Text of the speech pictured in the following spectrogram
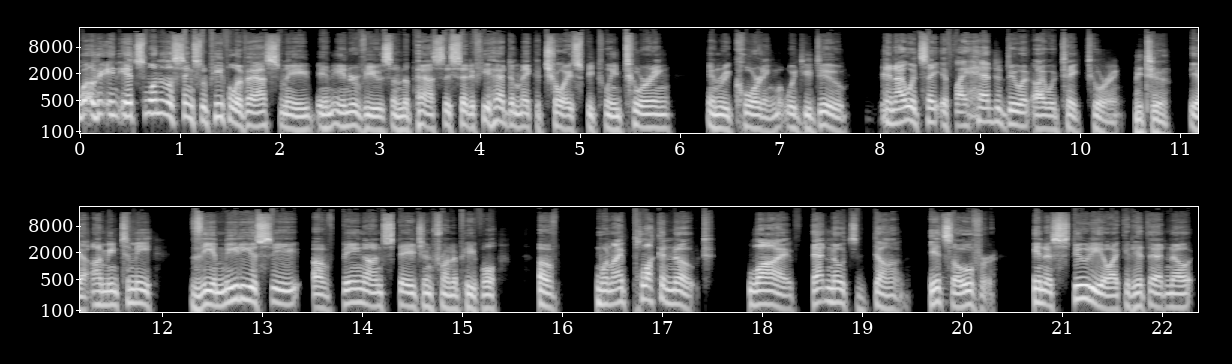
Well, it's one of those things where people have asked me in interviews in the past, they said, if you had to make a choice between touring and recording, what would you do? And I would say, if I had to do it, I would take touring. Me too. Yeah. I mean, to me, the immediacy of being on stage in front of people, of when I pluck a note live, that note's done. It's over. In a studio, I could hit that note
